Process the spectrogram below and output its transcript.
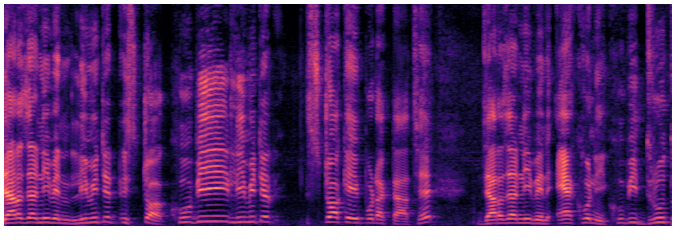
যারা যারা নেবেন লিমিটেড স্টক খুবই লিমিটেড স্টকে এই প্রোডাক্টটা আছে। যারা যারা নেবেন এখনই খুবই দ্রুত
